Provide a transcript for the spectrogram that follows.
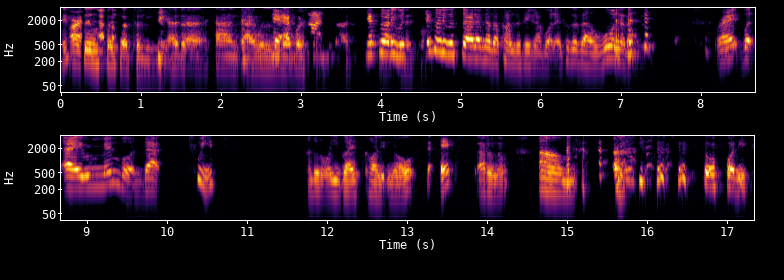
It's All still right. Twitter to me. I, I, can't, I will yeah, never say that. Let's not, even, let's not even start another conversation about it because it's a whole other, right? But I remember that tweet I don't know what you guys call it now, the X. I don't know. Um, it's so funny.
